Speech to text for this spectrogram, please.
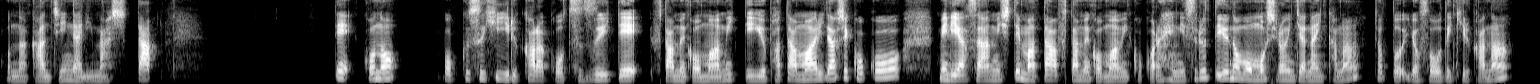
こんな感じになりました。で、このボックスヒールからこう続いて二目ゴム編みっていうパターンもありだし、ここをメリヤス編みしてまた二目ゴム編みここら辺にするっていうのも面白いんじゃないかな。ちょっと予想できるかな。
